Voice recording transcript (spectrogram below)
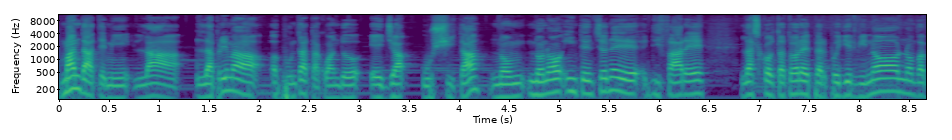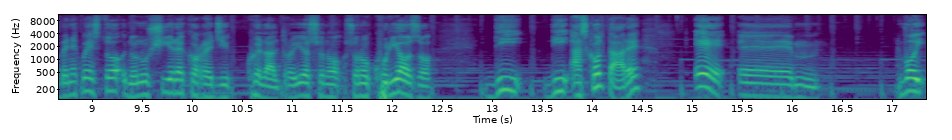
Mandatemi la, la prima puntata quando è già uscita. Non, non ho intenzione di fare l'ascoltatore per poi dirvi no, non va bene questo, non uscire, correggi quell'altro. Io sono, sono curioso di, di, ascoltare e ehm, voi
